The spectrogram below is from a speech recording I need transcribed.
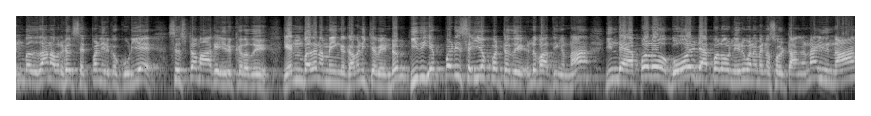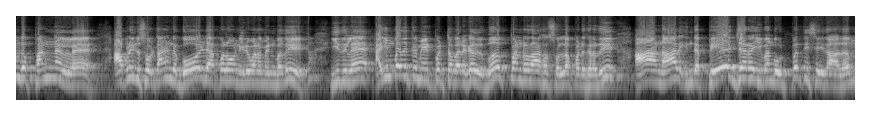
என்பதுதான் அவர்கள் செட் பண்ணியிருக்கக்கூடிய சிஸ்டமாக இருக்கிறது. என்பதை நம்ம இங்க கவனிக்க வேண்டும். இது எப்படி செய்யப்பட்டது என்று பார்த்தீங்கன்னா இந்த அப்பலோ கோல்டு அப்பலோ நிறுவனம் என்ன சொல்லிட்டாங்கன்னா இது நாங்க பண்ணல அப்படின்னு சொல்லிட்டாங்க. இந்த கோல்டு அப்பலோ நிறுவனம் என்பது இதுல ஐம்பதுக்கு மேற்பட்டவர்கள் ஒர்க் பண்றதாக சொல்லப்படுகிறது. ஆனால் இந்த பேஜரை இவங்க உற்பத்தி செய்தாலும்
